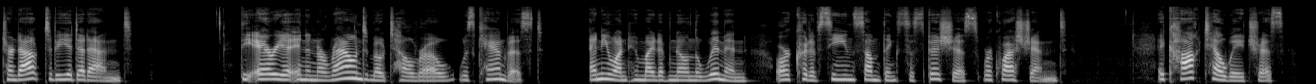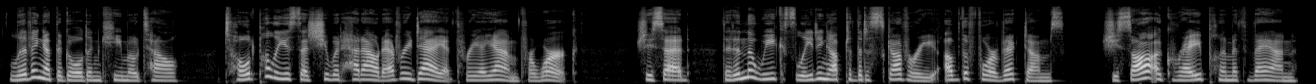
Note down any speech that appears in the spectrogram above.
turned out to be a dead end. The area in and around Motel Row was canvassed. Anyone who might have known the women or could have seen something suspicious were questioned. A cocktail waitress living at the Golden Key Motel told police that she would head out every day at 3 a.m. for work. She said that in the weeks leading up to the discovery of the four victims, she saw a gray Plymouth van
